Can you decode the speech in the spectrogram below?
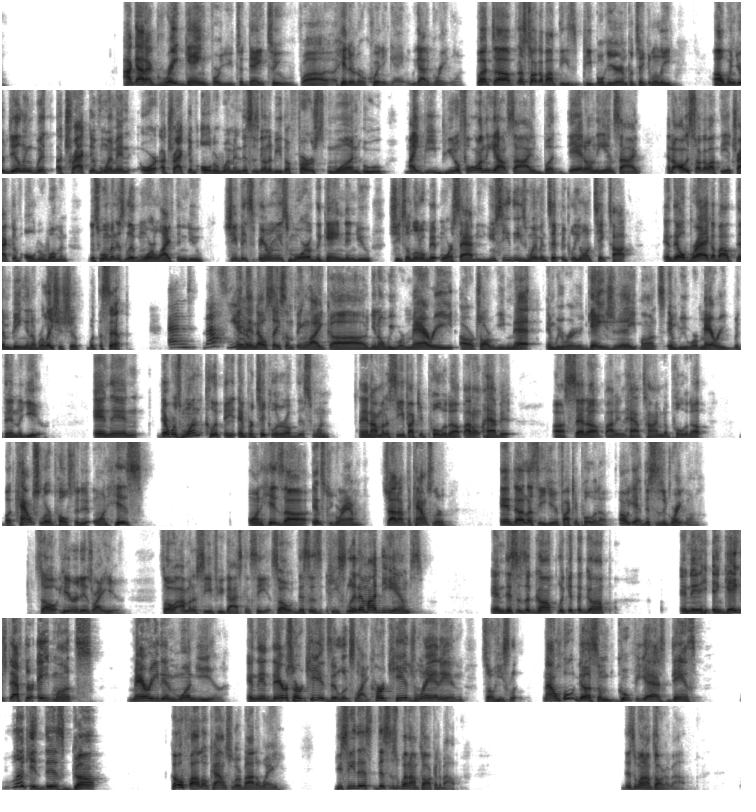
I got a great game for you today, too. Uh, hit it or quit it game. We got a great one. But uh, let's talk about these people here, and particularly uh, when you're dealing with attractive women or attractive older women. This is going to be the first one who might be beautiful on the outside, but dead on the inside. And I always talk about the attractive older woman. This woman has lived more life than you. She's experienced more of the game than you. She's a little bit more savvy. You see these women typically on TikTok, and they'll brag about them being in a relationship with the simp and that's you. And then they'll say something like, uh, you know, we were married or sorry, we met and we were engaged in eight months and we were married within a year. And then there was one clip in particular of this one, and I'm going to see if I can pull it up. I don't have it uh, set up. I didn't have time to pull it up, but counselor posted it on his on his uh Instagram. Shout out to counselor. And uh, let's see here if I can pull it up. Oh yeah, this is a great one. So here it is right here. So I'm gonna see if you guys can see it. So this is he slid in my DMs, and this is a gump. Look at the gump, and then engaged after eight months, married in one year, and then there's her kids. It looks like her kids ran in. So he's now who does some goofy ass dance? Look at this gump. Go follow counselor. By the way, you see this? This is what I'm talking about. This is what I'm talking about.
